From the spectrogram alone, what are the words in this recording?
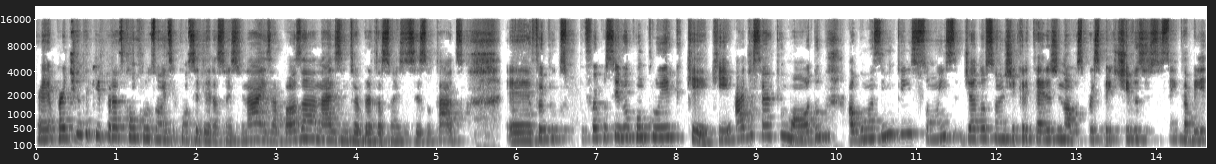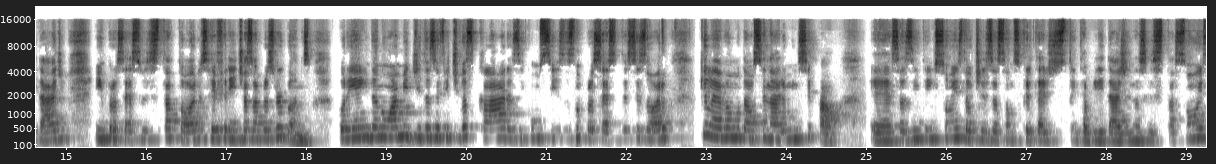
é, partindo aqui para as conclusões e considerações finais, após a análise e interpretações dos resultados, é, foi, foi possível concluir que, que há, de certo modo, algumas intenções de adoções de critérios de novas perspectivas de sustentabilidade em processos estatórios referentes às obras urbanas. Porém, ainda não há medidas efetivas claras e concisas no processo decisório que leva a mudar o cenário municipal. É, essas intenções da utilização dos critérios de sustentabilidade nas licitações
